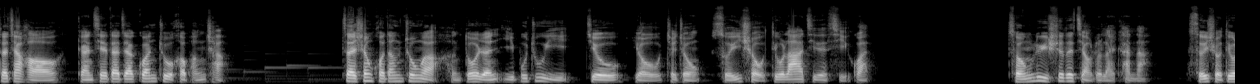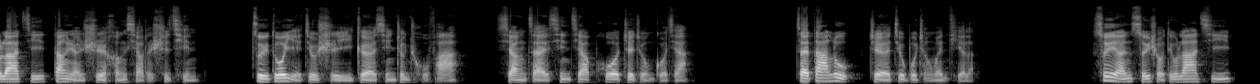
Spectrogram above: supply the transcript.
大家好，感谢大家关注和捧场。在生活当中啊，很多人一不注意就有这种随手丢垃圾的习惯。从律师的角度来看呢，随手丢垃圾当然是很小的事情，最多也就是一个行政处罚。像在新加坡这种国家，在大陆这就不成问题了。虽然随手丢垃圾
